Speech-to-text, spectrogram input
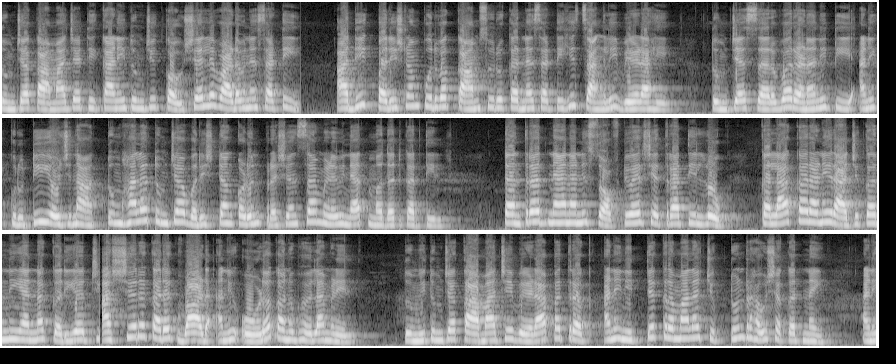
तुमच्या कामाच्या ठिकाणी तुमची कौशल्य वाढवण्यासाठी अधिक परिश्रमपूर्वक काम सुरू करण्यासाठी ही चांगली वेळ आहे. तुमच्या सर्व रणनीती आणि कृती योजना तुम्हाला तुमच्या वरिष्ठांकडून प्रशंसा मिळविण्यात मदत करतील. तंत्रज्ञान आणि सॉफ्टवेअर क्षेत्रातील लोक कलाकार आणि राजकारणी यांना करिअरची आश्चर्यकारक वाढ आणि ओळख अनुभवायला मिळेल. तुम्ही तुमच्या कामाचे वेळापत्रक आणि नित्यक्रमाला चिकटून राहू शकत नाही आणि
